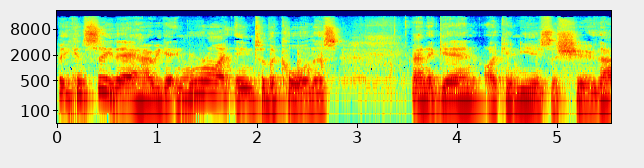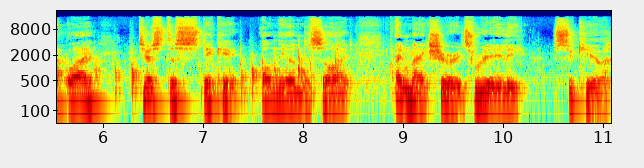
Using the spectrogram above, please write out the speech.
but you can see there how we're getting right into the corners. And again I can use the shoe that way just to stick it on the underside and make sure it's really secure.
